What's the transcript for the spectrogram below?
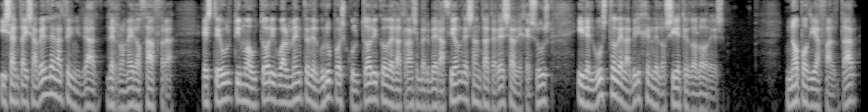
y Santa Isabel de la Trinidad, de Romero Zafra, este último autor igualmente del grupo escultórico de la Transverberación de Santa Teresa de Jesús y del busto de la Virgen de los Siete Dolores. No podía faltar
